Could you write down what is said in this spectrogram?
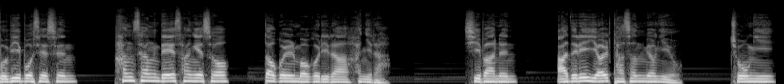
무비보셋은 항상 내 상에서 떡을 먹으리라 하니라. 시바는 아들이 열다섯 명이요 종이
